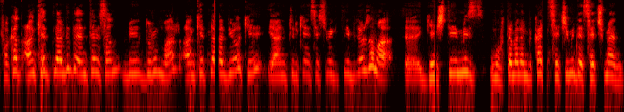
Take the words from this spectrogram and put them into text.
fakat anketlerde de enteresan bir durum var. Anketler diyor ki yani Türkiye'nin seçime gittiğini biliyoruz ama e, geçtiğimiz muhtemelen birkaç seçimi de seçmen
